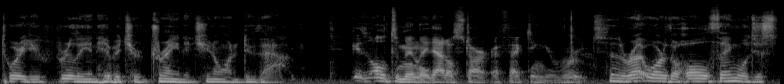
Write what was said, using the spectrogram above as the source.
to where you really inhibit your drainage. You don't want to do that. Because ultimately that'll start affecting your roots. Then the right or the whole thing will just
